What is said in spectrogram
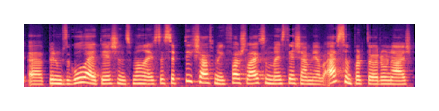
uh, pirms gulētiešanas, man liekas, tas ir tik šausmīgi foršs laiks, un mēs tiešām jau esam par to runājuši.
